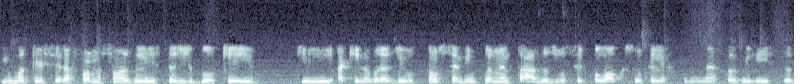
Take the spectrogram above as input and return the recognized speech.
E uma terceira forma são as listas de bloqueio, que aqui no Brasil estão sendo implementadas. Você coloca o seu telefone nessas listas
